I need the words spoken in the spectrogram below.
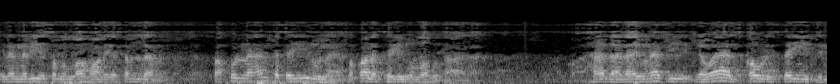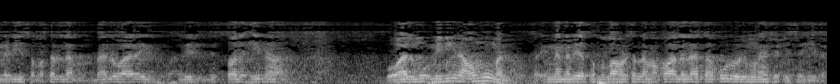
إلى النبي صلى الله عليه وسلم فقلنا أنت سيدنا؟ فقال السيد الله تعالى. وهذا لا ينافي جواز قول السيد للنبي صلى الله عليه وسلم بل وللصالحين والمؤمنين عموما فإن النبي صلى الله عليه وسلم قال لا تقولوا للمنافق سيدا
